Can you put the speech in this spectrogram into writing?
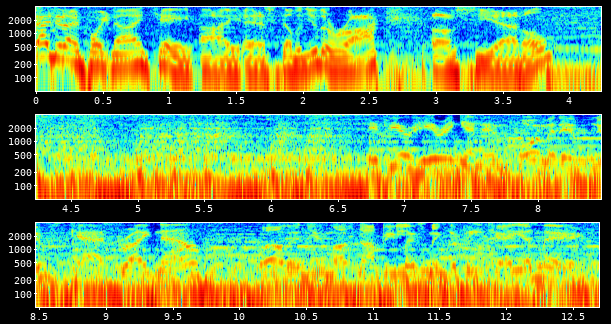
99.9 KISW, The Rock of Seattle. If you're hearing an informative newscast right now, well, then you must not be listening to BJ and Migs.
